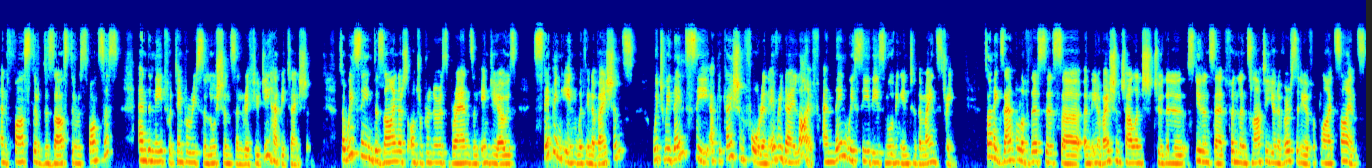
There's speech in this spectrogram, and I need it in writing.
and faster disaster responses and the need for temporary solutions and refugee habitation. So we're seeing designers, entrepreneurs, brands, and NGOs stepping in with innovations, which we then see application for in everyday life, and then we see these moving into the mainstream. So an example of this is uh, an innovation challenge to the students at Finland's Lahti University of Applied Science,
